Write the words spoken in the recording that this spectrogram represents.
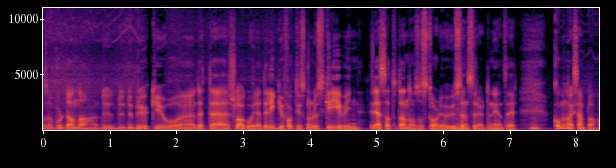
Altså, hvordan da? Du, du, du bruker jo eh, dette slagordet. Det ligger jo faktisk når du skriver inn resett.no, så står det jo usensurerte nyheter. Kom med noen eksempler.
